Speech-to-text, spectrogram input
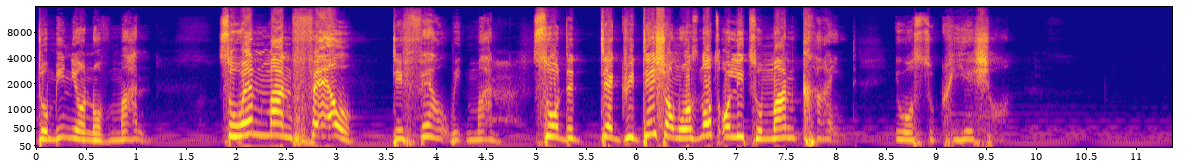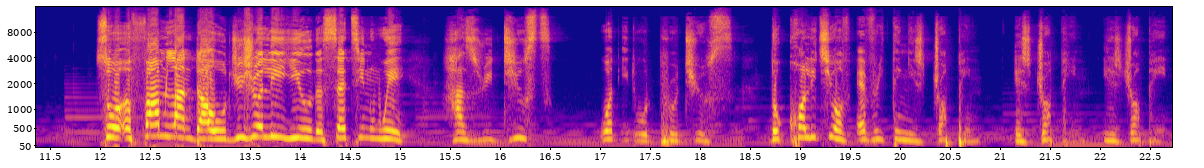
dominion of man. So when man fell, they fell with man. So the degradation was not only to mankind, it was to creation. So a farmland that would usually yield a certain way has reduced what it would produce. The quality of everything is dropping, is dropping, is dropping.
